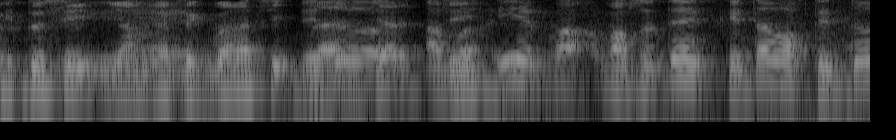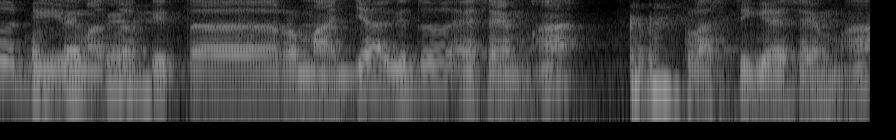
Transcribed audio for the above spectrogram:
Itu sih yang epic banget sih belajar itu apa cuy. iya mak- maksudnya kita waktu itu di Konsepnya. masa kita remaja gitu SMA kelas 3 SMA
